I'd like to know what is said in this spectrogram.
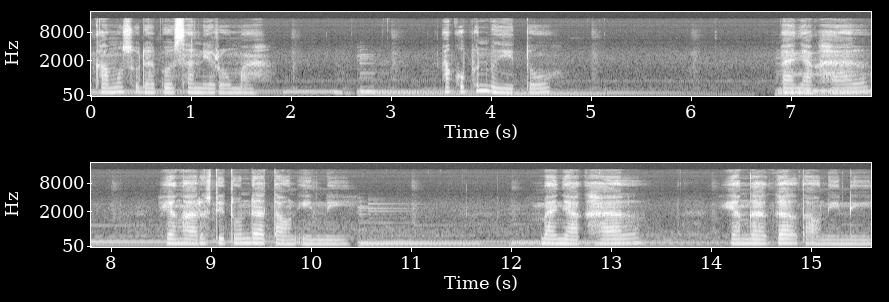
kamu sudah bosan di rumah. Aku pun begitu. Banyak hal yang harus ditunda tahun ini. Banyak hal yang gagal tahun ini.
